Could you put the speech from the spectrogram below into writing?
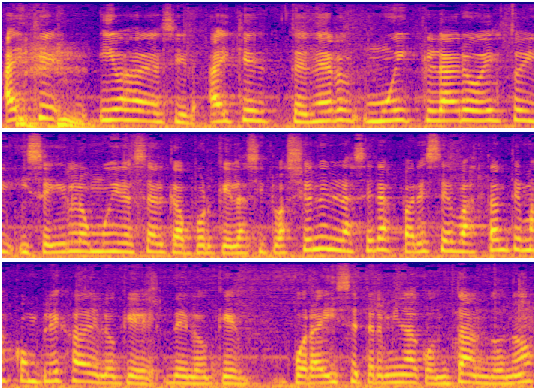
hay que, ibas a decir, hay que tener muy claro esto y, seguirlo muy de cerca, porque la situación en las eras parece bastante más compleja de lo que, de lo que por ahí se termina contando, ¿no?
